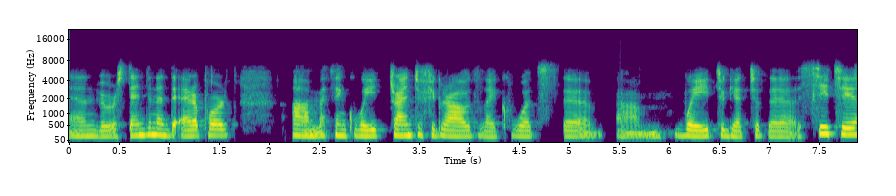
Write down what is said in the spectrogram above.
and we were standing at the airport. Um, I think we trying to figure out like what's the um, way to get to the city.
